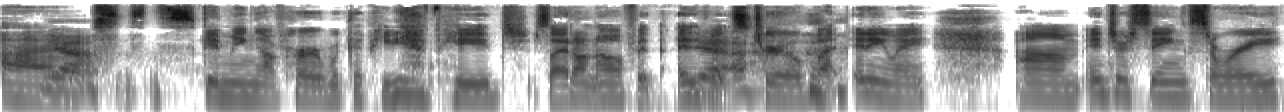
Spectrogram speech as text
uh, Yeah. s- skimming of her Wikipedia page. So I don't know if it, if Yeah. it's true, but anyway, um, interesting story.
